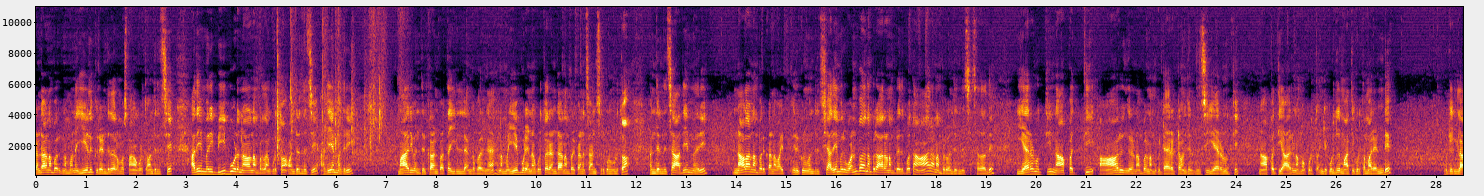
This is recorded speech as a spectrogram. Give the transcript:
ரெண்டாம் நம்பருக்கு நம்ம ஏழுக்கு ரெண்டு தான் ரொம்ப ஸ்ட்ராங்காக கொடுத்தோம். வந்துருந்துச்சு. அதே மாதிரி பி போர்டு நாலு நம்பர் தான் கொடுத்தோம். வந்துருந்துச்சு. அதே மாதிரி மாறி வந்திருக்கான்னு பார்த்தா இல்லை. அங்கே பாருங்கள் நம்ம ஏ போர்டு என்ன கொடுத்தோம் ரெண்டாம் நம்பருக்கான சான்ஸ் இருக்குன்னு கொடுத்தோம். வந்துருந்துச்சு. அதே மாதிரி நாலாம் நம்பருக்கான வாய்ப்பு இருக்குன்னு வந்துருச்சு. அதே மாதிரி ஒன்பதாம் நம்பர் ஆறாம் நம்பர் எதிர்பார்த்தா ஆறாம் நம்பர் வந்துருந்துச்சு. அதாவது இரநூத்தி நாற்பத்தி ஆறுங்கிற நம்பர் நமக்கு டைரெக்டாக வந்துருந்துச்சு. இரநூத்தி நாற்பத்தி ஆறு நம்ம கொடுத்தோம். இங்கே கொடுத்தது மாற்றி கொடுத்தோமா ரெண்டு ஓகேங்களா?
